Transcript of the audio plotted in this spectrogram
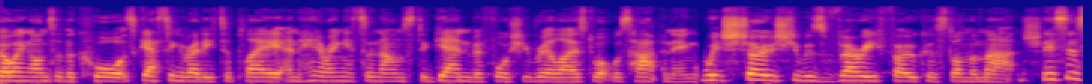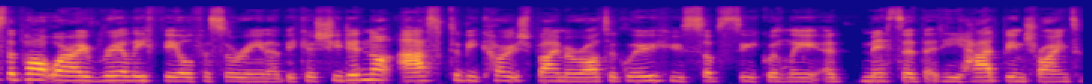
going onto the courts, getting ready to play, and hearing it announced again before she realised what was happening, which shows she was very focused on the match. This is the part where I really feel for Serena, because she did not ask to be coached by Mouratoglou, who subsequently admitted that he had been trying to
